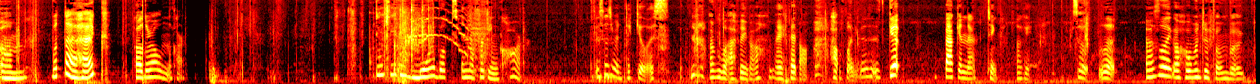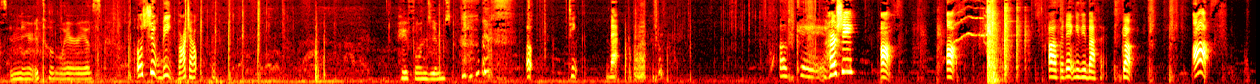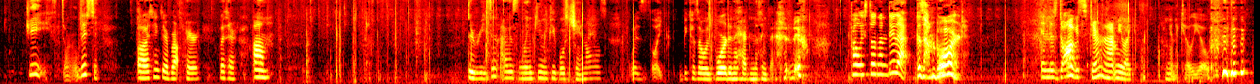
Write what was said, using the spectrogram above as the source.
Um, what the heck? Oh, they're all in the car. There's even more books in the freaking car. This is ridiculous. I'm laughing off my head off. How funny this is. Get back in there, Tink. Okay. So, look. That's like a whole bunch of phone books in there. It's hilarious. Oh, shoot, B. Watch out. Hey, phone Zims. oh, Tink. That. Okay. Hershey, off. Off. Off. I didn't give you bath. Go. Off. Jeez, don't listen. Oh, I think they're brought pair with her. Um, the reason I was linking people's channels was like because I was bored and I had nothing better to do. Probably still gonna do that because I'm bored. And this dog is staring at me like, I'm gonna kill you.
